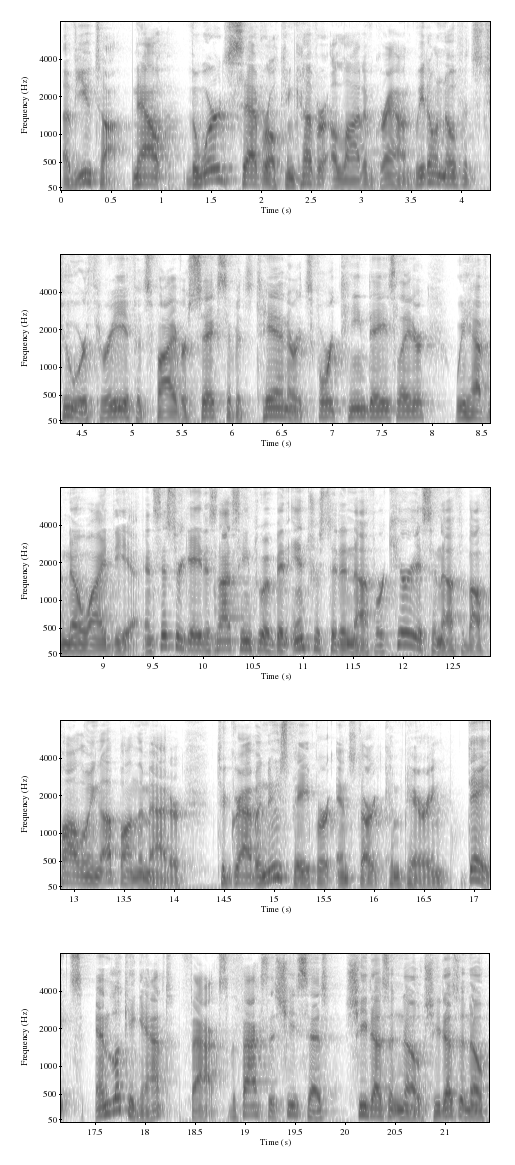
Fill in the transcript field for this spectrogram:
of Utah. Now, the word several can cover a lot of ground. We don't know if it's two or three, if it's five or six, if it's 10 or it's 14 days later. We have no idea. And Sister Gay does not seem to have been interested enough or curious enough about following up on the matter to grab a newspaper and start comparing dates and looking at facts. The facts that she says she doesn't know. She doesn't know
